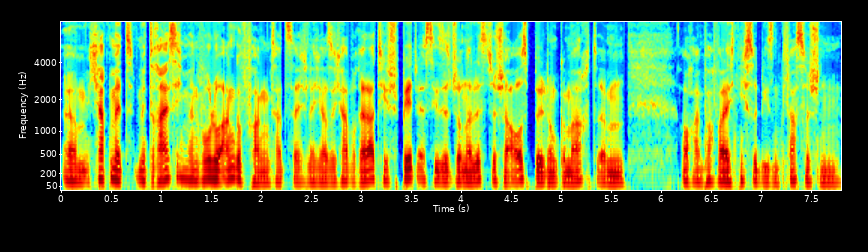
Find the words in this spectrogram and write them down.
Ähm, ich habe mit, mit 30 mein Volo angefangen tatsächlich. Also ich habe relativ spät erst diese journalistische Ausbildung gemacht. Ähm, auch einfach, weil ich nicht so diesen klassischen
